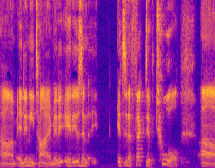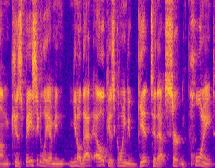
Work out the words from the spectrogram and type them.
um, at any time. It, it is an it's an effective tool because um, basically, I mean, you know, that elk is going to get to that certain point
